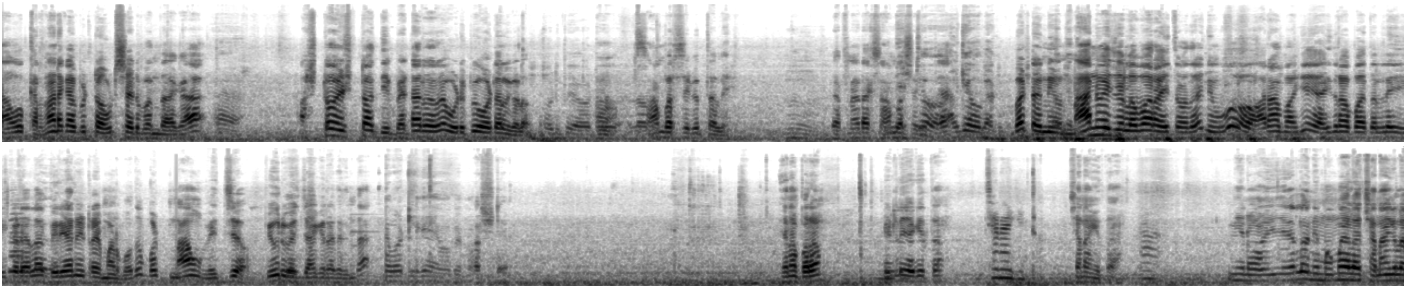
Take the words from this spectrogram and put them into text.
ನಾವು ಕರ್ನಾಟಕ ಬಿಟ್ಟು ಔಟ್ ಸೈಡ್ ಬಂದಾಗ ಅಷ್ಟೋ ಇಷ್ಟೋ ದಿ ಬೆಟರ್ ಅಂದ್ರೆ ಉಡುಪಿ ಹೋಟೆಲ್ಗಳು ಉಡುಪಿ ಹೋಟೆಲ್ ಸಾಂಬಾರ್ ಸಿಗುತ್ತಲ್ಲಿ. ಡೆಫಿನೆಟ್ ಆಗಿ ಸಾಂಬಾರ್ ಸಿಗುತ್ತೆ. ಅಲ್ಲಿಗೆ ಹೋಗ್ಬೇಕು. ಬಟ್ ನೀವು ನಾನ್ ವೆಜ್ ಲವರ್ ಆಯ್ತು ಅಂದ್ರೆ ನೀವು ಆರಾಮಾಗಿ ಹೈದರಾಬಾದ್ ಅಲ್ಲಿ ಈ ಕಡೆ ಎಲ್ಲ ಬಿರಿಯಾನಿ ಟ್ರೈ ಮಾಡ್ಬೋದು. ಬಟ್ ನಾವು ವೆಜ್ ಪ್ಯೂರ್ ವೆಜ್ ಆಗಿರೋದ್ರಿಂದ ಹೋಟ್ಲಿಗೆ ಹೋಗಬೇಕು. ಅಷ್ಟೇ. ಏನಪ್ಪರ ಇಡ್ಲಿ ಹೇಗಿತ್ತ? ಚೆನ್ನಾಗಿತ್ತು. ಚೆನ್ನಾಗಿತ್ತ? ಹಾ. ನೀನು ಎಲ್ಲ ನಿಮ್ಮ ಅಮ್ಮ ಎಲ್ಲ ಚೆನ್ನಾಗಿಲ್ಲ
